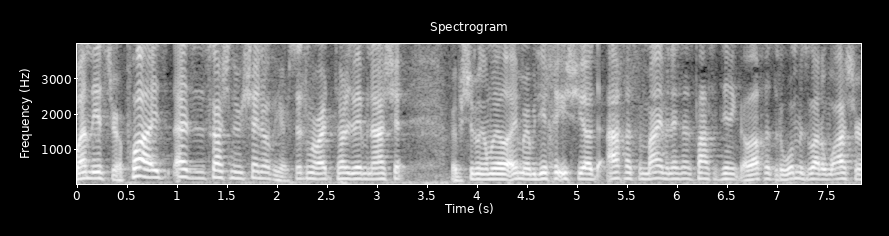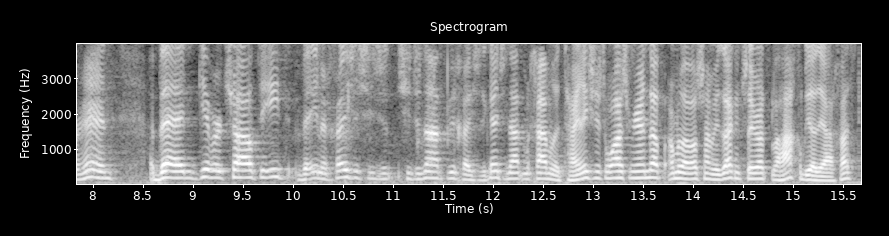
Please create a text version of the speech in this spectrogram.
when the Isra applies. That is a discussion of Rishonim over here. Says right to Tari Menashe. Rabbi Shimon Gamliel, Rabbi Dicha Ishiyad, Achas from Mayim, and essence pasatinik. The that a woman's allowed to wash her hand and then give her child to eat. Ve'in a she, she does not be chaysh. Again, she's not mecham the tiny. She's just washing her hand off. Amr l'al shami zakin shleiratz lahachal b'yad achas.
